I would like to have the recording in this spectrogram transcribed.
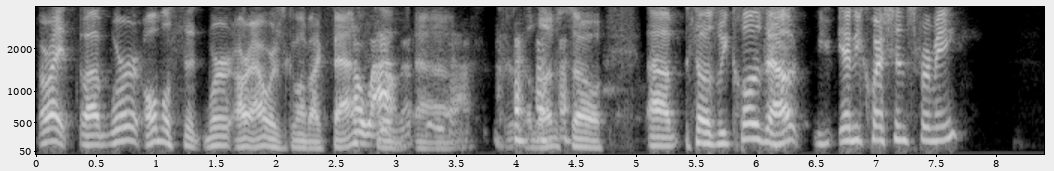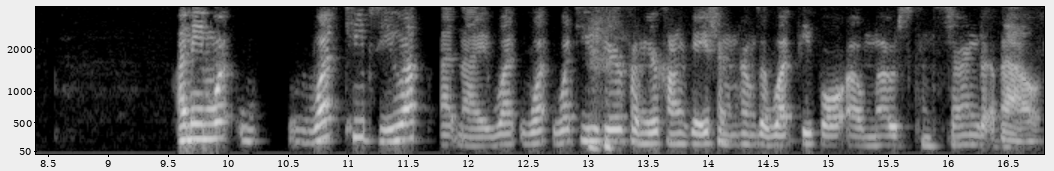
All right. Uh, we're almost at, we're, our hours going by fast. Oh, wow. And, that's really uh, fast. I love so. Um, so as we close out, you, any questions for me? I mean, what, what keeps you up at night? What, what, what do you hear from your congregation in terms of what people are most concerned about?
